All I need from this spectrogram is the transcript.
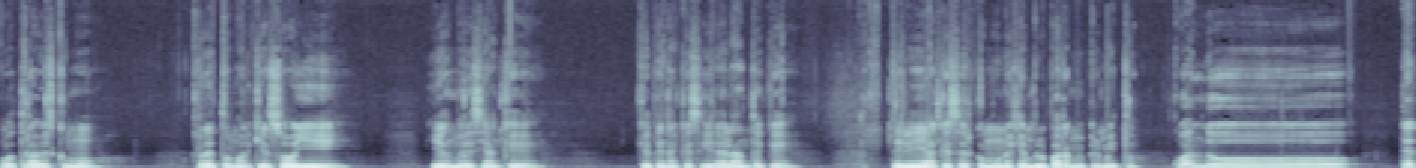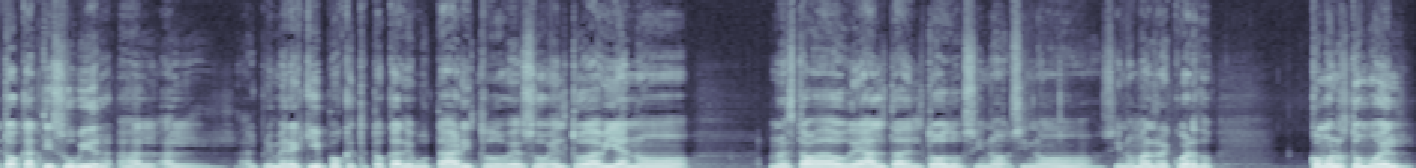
otra vez como retomar quién soy y, ellos me decían que, tenía que seguir adelante, que tenía que ser como un ejemplo para mi primito. Cuando te toca a ti subir al, primer equipo, que te toca debutar y todo eso, él todavía no, no estaba dado de alta del todo, si no, si no, si no mal recuerdo. ¿Cómo lo tomó él?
